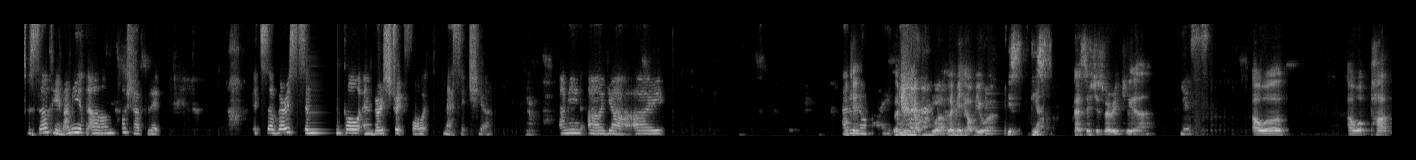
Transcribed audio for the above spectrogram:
to serve him. I mean, um, how should I put it? It's a very simple and very straightforward message here. Yeah. I mean, uh, yeah, I. I okay. Let me help you. Uh. Let me help you. Uh. This this yeah. passage is very clear. Yes. Our our part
